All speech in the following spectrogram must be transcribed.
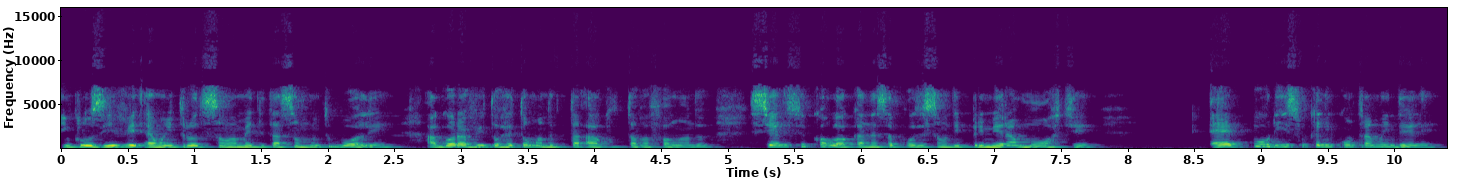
Inclusive, é uma introdução à meditação muito boa ali. Agora, Vitor, retomando tá- o que tu estava falando, se ele se coloca nessa posição de primeira morte, é por isso que ele encontra a mãe dele.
